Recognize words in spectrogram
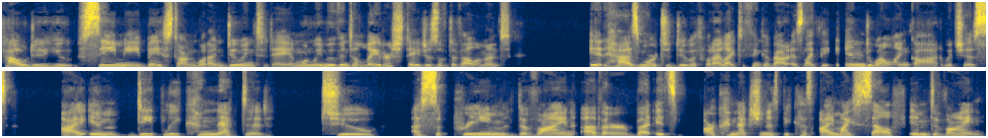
how do you see me based on what I'm doing today? And when we move into later stages of development, it has more to do with what I like to think about as like the indwelling God, which is I am deeply connected to a supreme divine other, but it's our connection is because I myself am divine.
